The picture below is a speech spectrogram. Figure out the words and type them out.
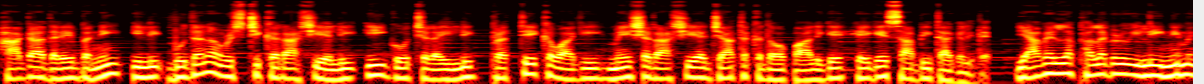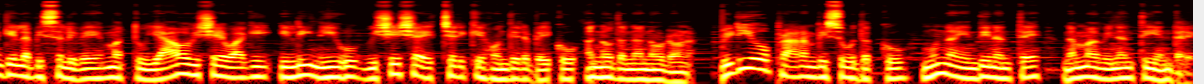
ಹಾಗಾದರೆ ಬನ್ನಿ, ಇಲ್ಲಿ ಬುಧನ ವೃಶ್ಚಿಕ ರಾಶಿಯಲ್ಲಿ ಈ ಗೋಚರ ಇಲ್ಲಿ ಪ್ರತ್ಯೇಕವಾಗಿ ಮೇಷರಾಶಿಯ ಜಾತಕದ ಪಾಲಿಗೆ ಹೇಗೆ ಸಾಬೀತಾಗಲಿದೆ? ಯಾವೆಲ್ಲ ಫಲಗಳು ಇಲ್ಲಿ ನಿಮಗೆ ಲಭಿಸಲಿವೆ ಮತ್ತು ಯಾವ ವಿಷಯವಾಗಿ ಇಲ್ಲಿ ನೀವು ವಿಶೇಷ ಎಚ್ಚರಿಕೆ ಹೊಂದಿರಬೇಕು ಅನ್ನೋದನ್ನ ನೋಡೋಣ. ವಿಡಿಯೋ ಪ್ರಾರಂಭಿಸುವುದಕ್ಕೂ ಮುನ್ನ ಎಂದಿನಂತೆ ನಮ್ಮ ವಿನಂತಿ ಎಂದರೆ,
